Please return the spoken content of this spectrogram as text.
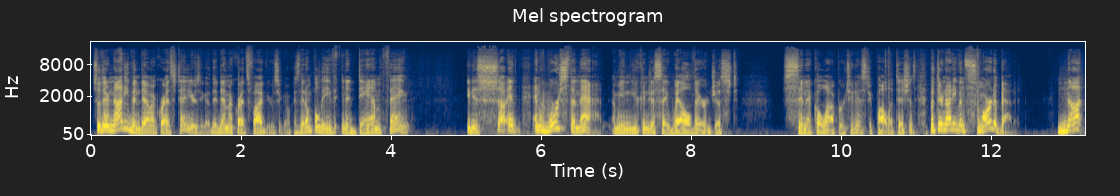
So they're not even Democrats 10 years ago. They're Democrats five years ago because they don't believe in a damn thing. It is so, and, and worse than that, I mean, you can just say, well, they're just cynical, opportunistic politicians, but they're not even smart about it. Not,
